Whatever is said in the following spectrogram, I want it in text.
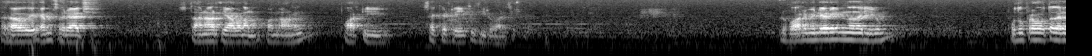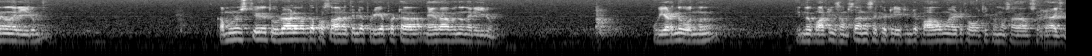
സഖാവ് എം സ്വരാജ് സ്ഥാനാർത്ഥിയാവണം എന്നാണ് പാർട്ടി സെക്രട്ടേറിയറ്റ് തീരുമാനിച്ചിട്ടുള്ളത്. ഒരു പാർലമെന്റേറിയൻ എന്ന നിലയിലും പൊതുപ്രവർത്തകൻ എന്ന നിലയിലും കമ്മ്യൂണിസ്റ്റ് തൊഴിലാളി വർഗ പ്രസ്ഥാനത്തിന്റെ പ്രിയപ്പെട്ട നേതാവെന്ന നിലയിലും ഉയർന്നു വന്ന് ഇന്ന് പാർട്ടി സംസ്ഥാന സെക്രട്ടേറിയറ്റിന്റെ ഭാഗമായിട്ട് പ്രവർത്തിക്കുന്ന സഖാവ് സ്വരാജു.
